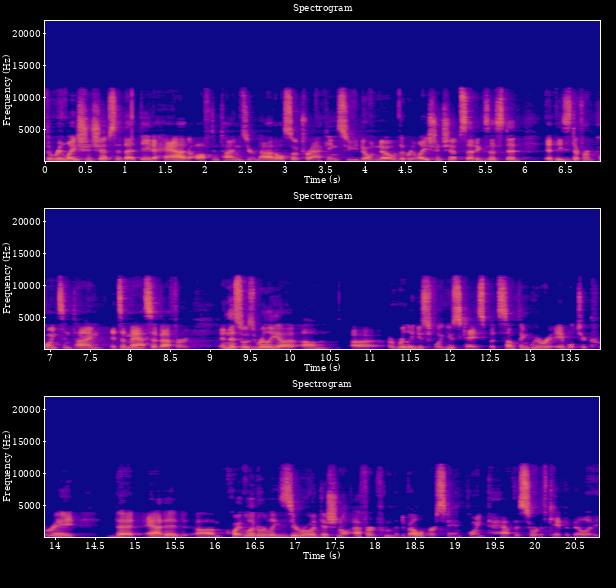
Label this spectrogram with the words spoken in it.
The relationships that that data had, oftentimes you're not also tracking, so you don't know the relationships that existed at these different points in time. It's a massive effort. And this was really a, um, a, a really useful use case, but something we were able to create that added um, quite literally zero additional effort from the developer standpoint to have this sort of capability.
